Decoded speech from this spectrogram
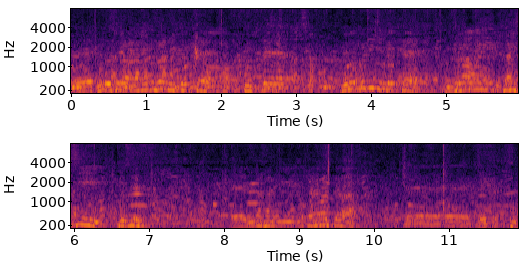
えー今年は皆さんにとって、そしてこの国にとって非常に厳しい年です。えー皆さんにおかれましては、えー、計画策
